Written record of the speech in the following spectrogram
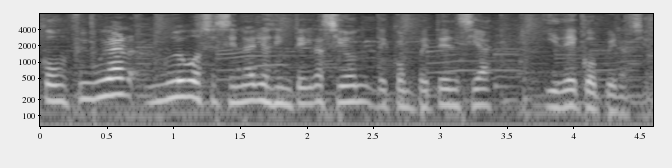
configurar nuevos escenarios de integración, de competencia y de cooperación.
